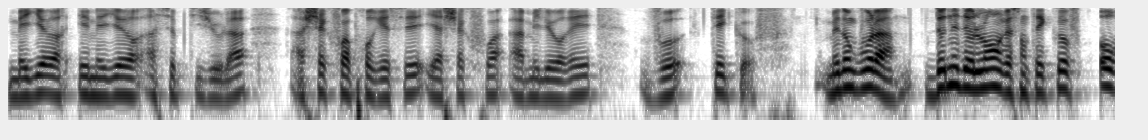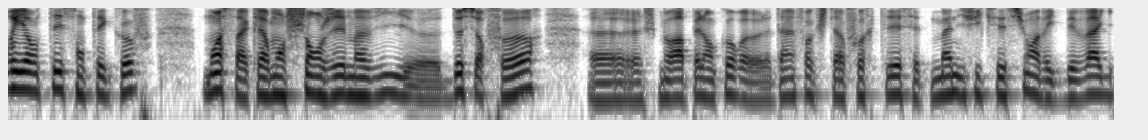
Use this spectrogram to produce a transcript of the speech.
meilleur et meilleur à ce petit jeu-là, à chaque fois progresser et à chaque fois améliorer vos take-off. Mais donc voilà, donner de l'angle à son take-off, orienter son take-off, moi ça a clairement changé ma vie euh, de surfeur. Euh, je me rappelle encore euh, la dernière fois que j'étais à Fuerte, cette magnifique session avec des vagues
